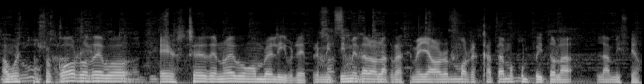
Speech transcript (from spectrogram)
A vuestro socorro debo ser de nuevo un hombre libre. Permitidme daros las gracias. Ya os rescatamos, cumplido la, la misión.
